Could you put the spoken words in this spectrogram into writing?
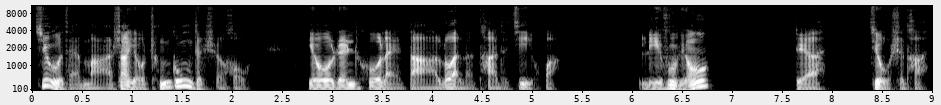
就在马上要成功的时候，有人出来打乱了他的计划。李富平，对啊，就是他。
